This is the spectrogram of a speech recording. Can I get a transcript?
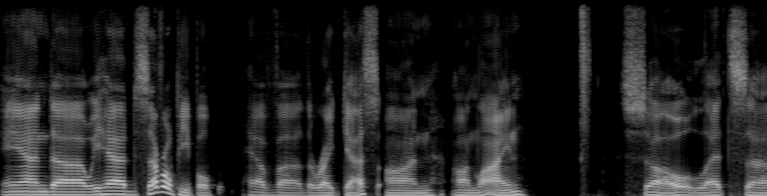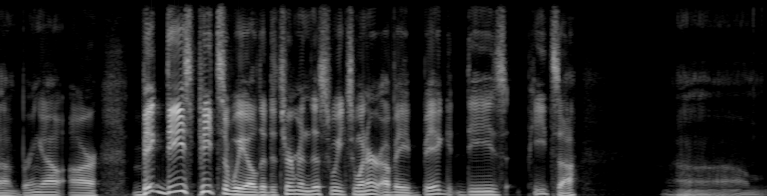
and uh, we had several people have uh, the right guess on online. So let's uh, bring out our Big D's Pizza Wheel to determine this week's winner of a Big D's Pizza. Um,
